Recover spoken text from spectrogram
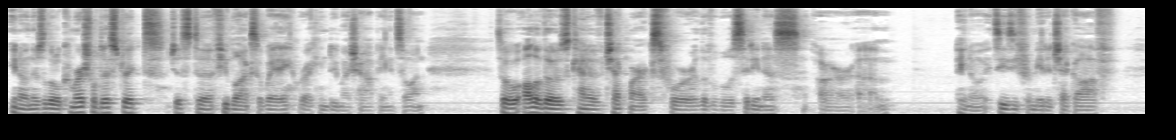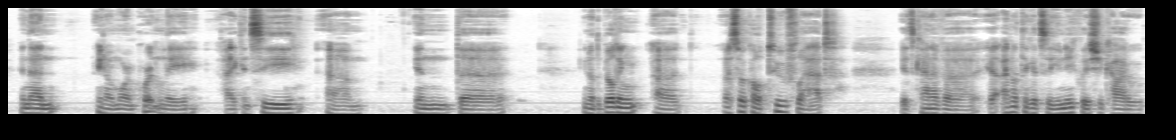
you know, and there's a little commercial district just a few blocks away where I can do my shopping and so on. So all of those kind of check marks for livable cityness are, um, you know, it's easy for me to check off. And then, you know, more importantly, I can see um, in the, you know, the building, uh, a so-called two flat. It's kind of a, I don't think it's a uniquely Chicago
